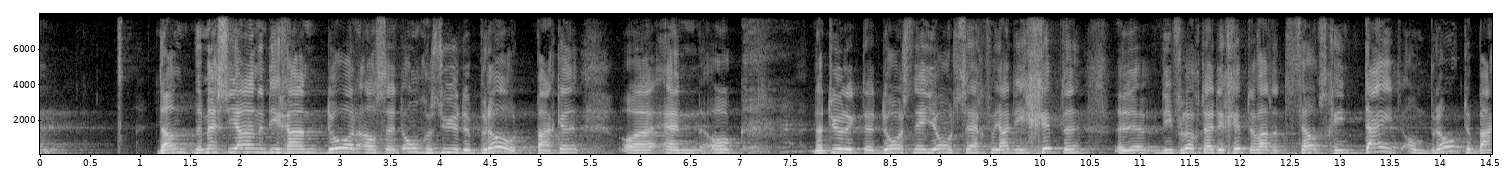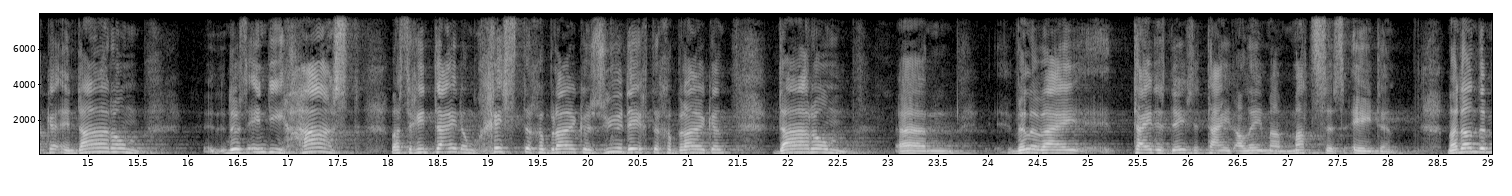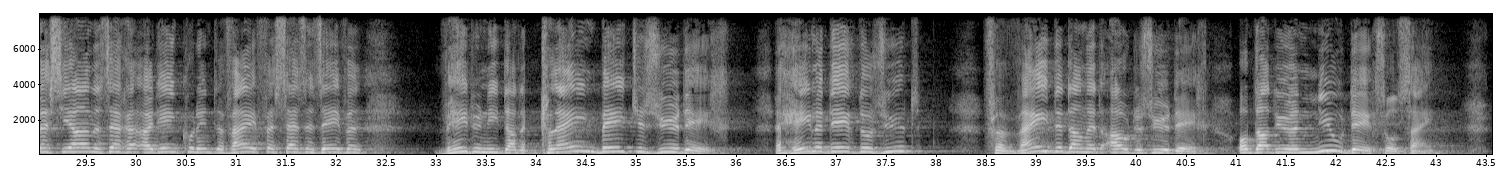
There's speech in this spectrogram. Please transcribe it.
dan de Messianen die gaan door als ze het ongezuurde brood pakken. Uh, en ook natuurlijk de doorsnee Jood zegt van ja die Egypte, uh, die vlucht uit Egypte hadden zelfs geen tijd om brood te bakken. En daarom, dus in die haast was er geen tijd om gist te gebruiken, zuurdeeg te gebruiken. Daarom um, willen wij tijdens deze tijd alleen maar matzes eten. Maar dan de Messianen zeggen uit 1 Korinthe 5, vers 6 en 7... Weet u niet dat een klein beetje zuurdeeg het hele deeg doorzuurt? Verwijder dan het oude zuurdeeg, opdat u een nieuw deeg zult zijn...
